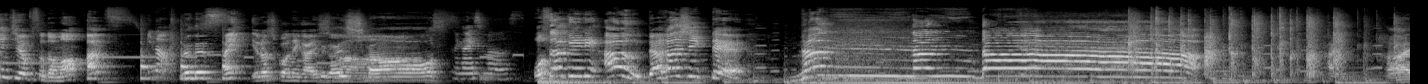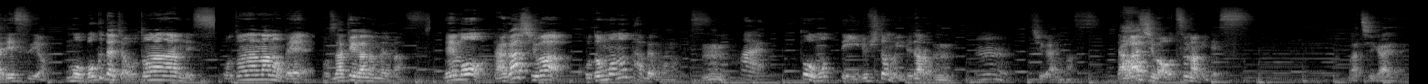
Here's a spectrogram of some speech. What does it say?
しんちよくそどうもあみんなです。はいよろしくお願いします。お願いします。お願いしますお酒に合う駄菓子ってなんなんだ？はい。はですよ。もう僕たちは大人なんです。大人なのでお酒が飲めます。でも駄菓子は子供の食べ物です。うん。はい。と思っている人もいるだろう、うん。うん。違います。駄菓子はおつまみです。間違いない。まあ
